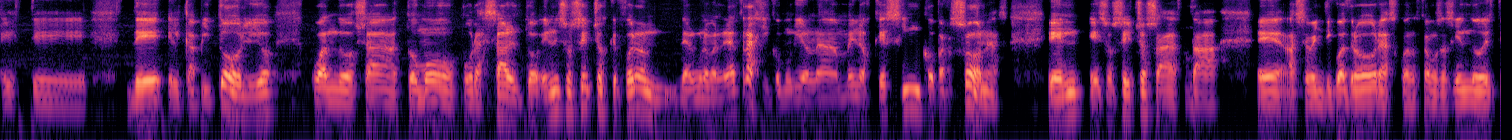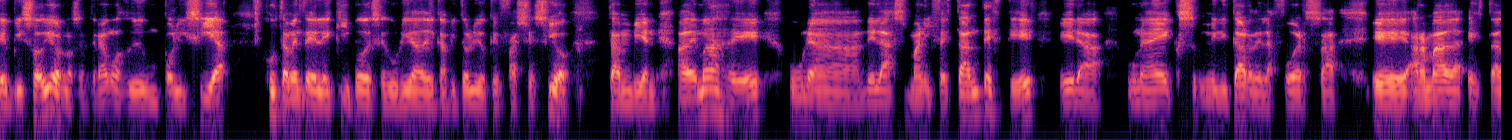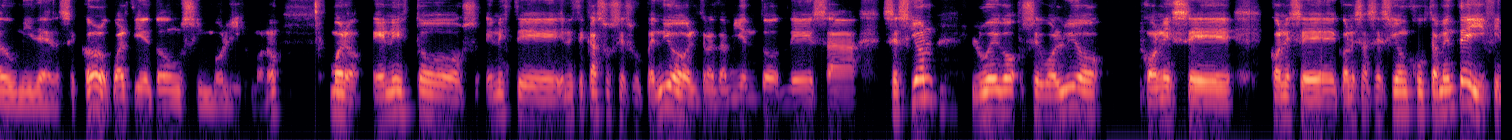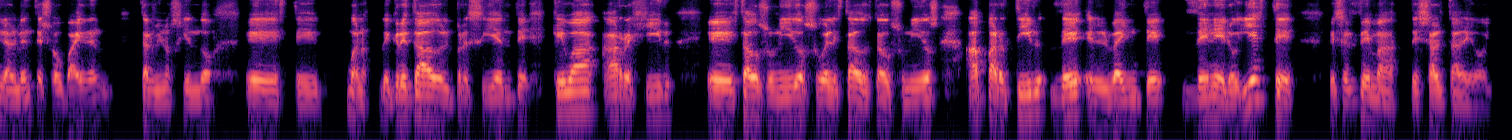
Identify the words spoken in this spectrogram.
este, del Capitolio, cuando ya tomó por asalto, en esos hechos que fueron de alguna manera trágicos, murieron nada menos que cinco personas en esos hechos hasta eh, hace 24 horas cuando estamos haciendo este episodio, nos enteramos de un policía justamente del equipo de seguridad del Capitolio que falleció también, además de una de las manifestantes que era una ex militar de la Fuerza eh, Armada estadounidense, con lo cual tiene todo un simbolismo, ¿no? Bueno, en, estos, en, este, en este caso se suspendió el tratamiento de esa sesión, luego se volvió con, ese, con, ese, con esa sesión justamente y finalmente Joe Biden terminó siendo eh, este, bueno, decretado el presidente que va a regir eh, Estados Unidos o el Estado de Estados Unidos a partir del 20 de enero. Y este es el tema de Salta de hoy.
